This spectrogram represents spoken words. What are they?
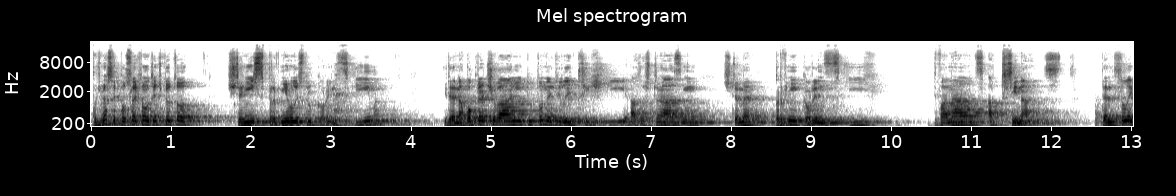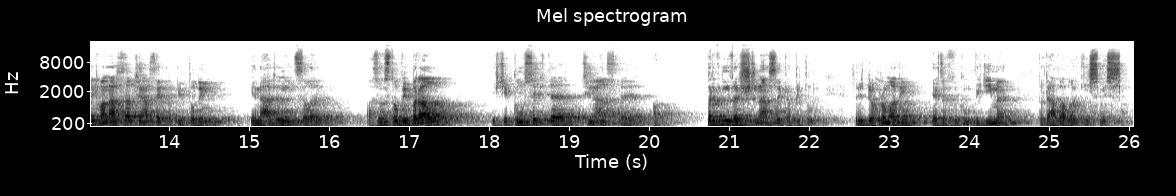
Pojďme si poslechnout teď to čtení z prvního listu korinským, kde na pokračování tuto neděli příští a za 14 dní čteme první korinských 12 a 13. Ten celek 12 a 13 kapitoly je nádherný celek a jsem z toho vybral ještě kousek té 13. a první verš 14. kapitoly. Takže dohromady, jak za chvilku uvidíme, to dává velký smysl.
